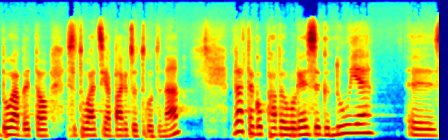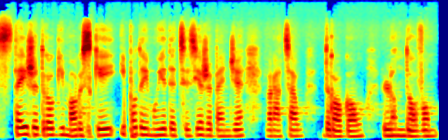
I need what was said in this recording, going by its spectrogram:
byłaby to sytuacja bardzo trudna. Dlatego Paweł rezygnuje z tejże drogi morskiej i podejmuje decyzję, że będzie wracał drogą lądową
